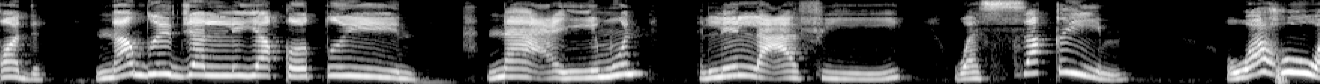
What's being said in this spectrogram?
قد نضج اليقطين. نعيم للعفي والسقيم وهو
